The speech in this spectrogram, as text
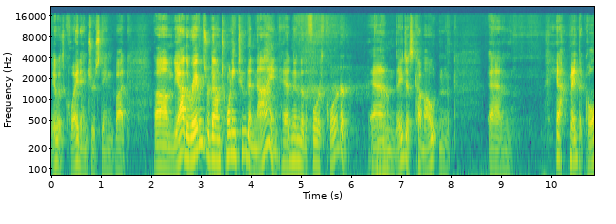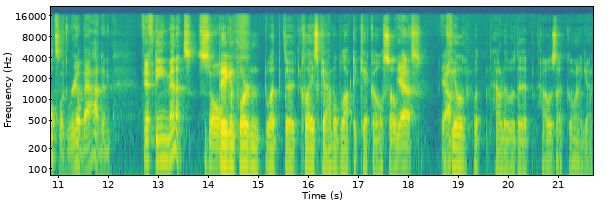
it was quite interesting. But um, yeah, the Ravens were down twenty two to nine heading into the fourth quarter, and yeah. they just come out and and yeah made the Colts look real bad and 15 minutes. So big important what the Calais Campbell blocked a kick also. Yes. Yeah. Field what how did was that how was that going again?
